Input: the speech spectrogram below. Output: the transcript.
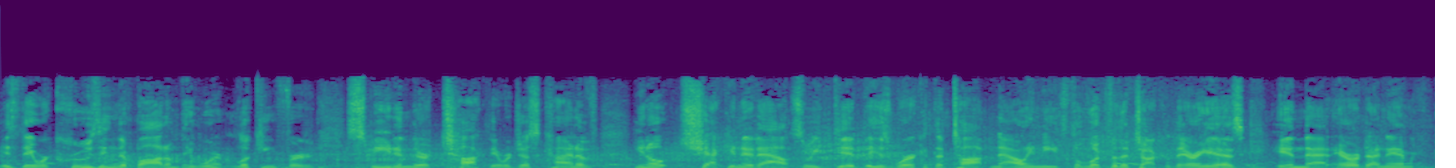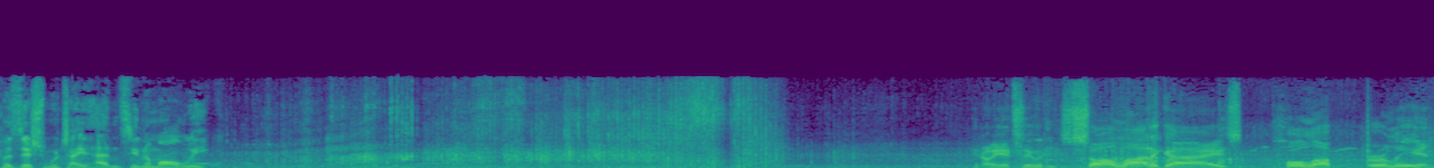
is they were cruising the bottom. They weren't looking for speed in their tuck. They were just kind of, you know, checking it out. So he did his work at the top. Now he needs to look for the tuck. There he is in that aerodynamic position, which I hadn't seen him all week. You know, we saw a lot of guys pull up early and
